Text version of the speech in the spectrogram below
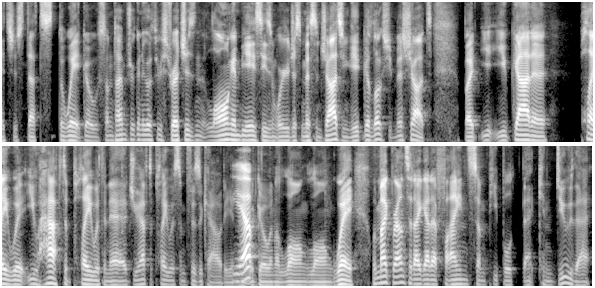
It's just that's the way it goes. Sometimes you're going to go through stretches in the long NBA season where you're just missing shots. You get good looks, you miss shots, but you you gotta play with. You have to play with an edge. You have to play with some physicality, and that would go in a long, long way. When Mike Brown said, "I gotta find some people that can do that,"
